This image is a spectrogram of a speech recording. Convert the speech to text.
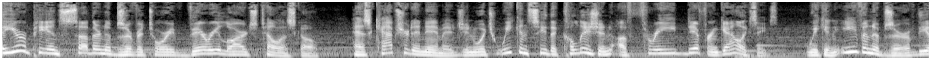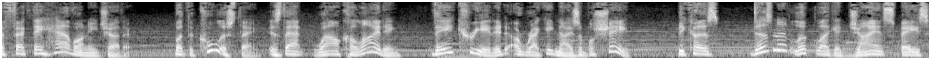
The European Southern Observatory Very Large Telescope has captured an image in which we can see the collision of three different galaxies. We can even observe the effect they have on each other. But the coolest thing is that while colliding, they created a recognizable shape. Because doesn't it look like a giant space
